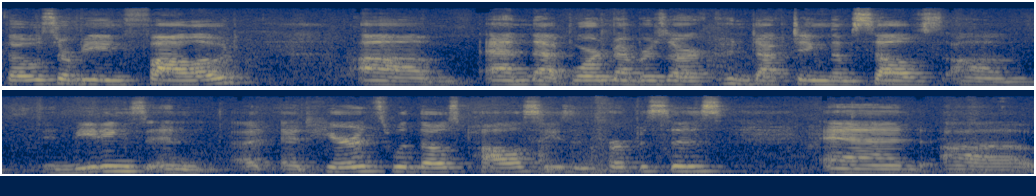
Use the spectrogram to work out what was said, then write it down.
those are being followed um, and that board members are conducting themselves um, in meetings in adherence with those policies and purposes and uh,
